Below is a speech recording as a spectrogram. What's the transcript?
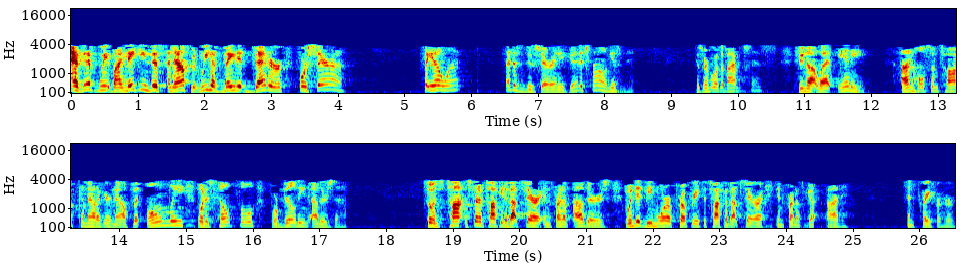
As if we, by making this announcement, we have made it better for Sarah. But you know what? That doesn't do Sarah any good. It's wrong, isn't it? Because remember what the Bible says? Do not let any unwholesome talk come out of your mouth, but only what is helpful for building others up. So instead of talking about Sarah in front of others, wouldn't it be more appropriate to talk about Sarah in front of God and pray for her?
